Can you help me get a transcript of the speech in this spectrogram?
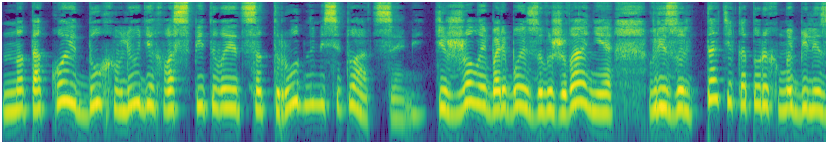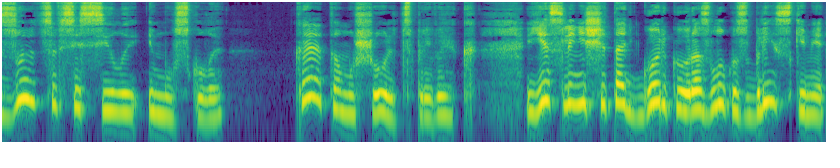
Но такой дух в людях воспитывается трудными ситуациями, тяжелой борьбой за выживание, в результате которых мобилизуются все силы и мускулы. К этому Шульц привык. Если не считать горькую разлуку с близкими,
